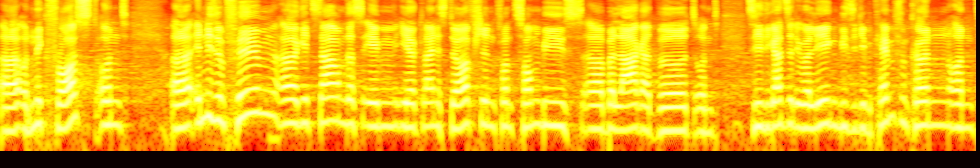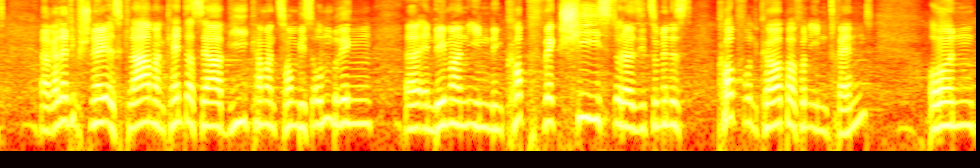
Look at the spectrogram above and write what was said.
äh, und Nick Frost. Und äh, in diesem Film geht es darum, dass eben ihr kleines Dörfchen von Zombies belagert wird und sie die ganze Zeit überlegen, wie sie die bekämpfen können. Und äh, relativ schnell ist klar, man kennt das ja, wie kann man Zombies umbringen, äh, indem man ihnen den Kopf wegschießt oder sie zumindest Kopf und Körper von ihnen trennt. Und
